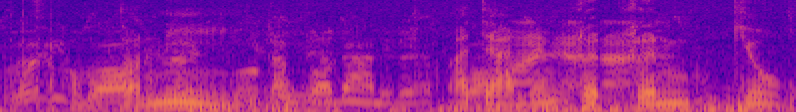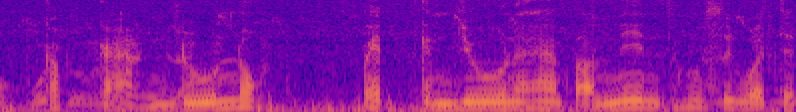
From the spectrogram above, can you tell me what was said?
เออครับที่ผมคลงตอนนี้ล้ำต่อหน้านี่เลยครับอาจารย์ยังเพลิดเพลินเกี่ยวกับการดูนกเป็ดกันอยู่นะฮะตอนนี้รู้สึกว่าจะ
